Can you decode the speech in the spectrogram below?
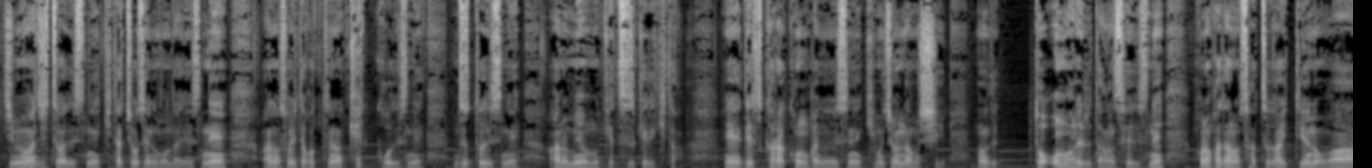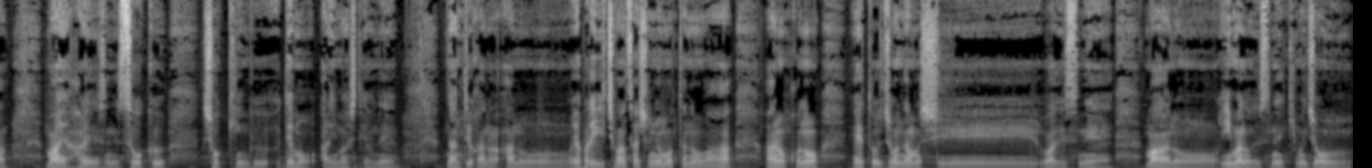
自分は実はですね、北朝鮮の問題ですね、あの、そういったことっていうのは結構ですね、ずっとですね、あの、目を向け続けてきた。えー、ですから今回のですね、キム・ジョンナム氏のと思われる男性ですね。この方の殺害っていうのは、まあやはりですね、すごくショッキングでもありましたよね。なんていうかな、あの、やっぱり一番最初に思ったのは、あの、この、えっ、ー、と、ジョンナム氏はですね、まああの、今のですね、キム・ジョン、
